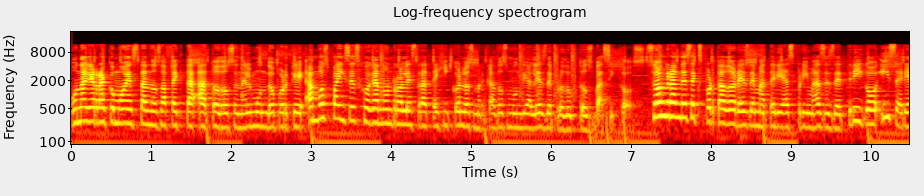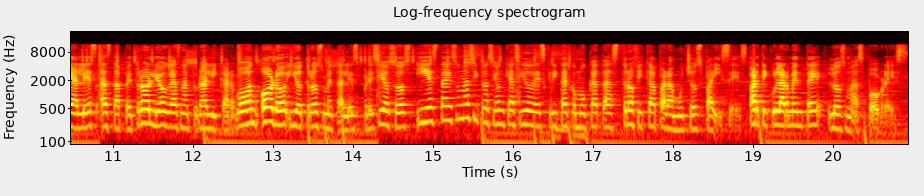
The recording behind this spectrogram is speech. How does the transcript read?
Una guerra como esta nos afecta a todos en el mundo porque ambos países juegan un rol estratégico en los mercados mundiales de productos básicos. Son grandes exportadores de materias primas desde trigo y cereales hasta petróleo, gas natural y carbón, oro y otros metales preciosos y esta es una situación que ha sido descrita como catastrófica para muchos países, particularmente los más pobres.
